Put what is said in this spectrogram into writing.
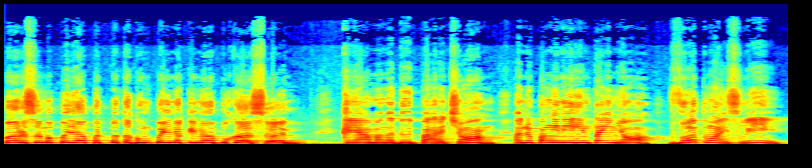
para sa mapayapat matagumpay na kinabukasan. Kaya mga dude pare chong, ano pang inihintay nyo? Vote wisely!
